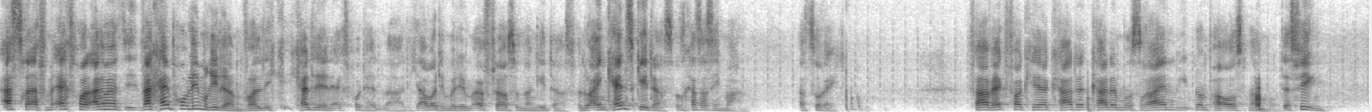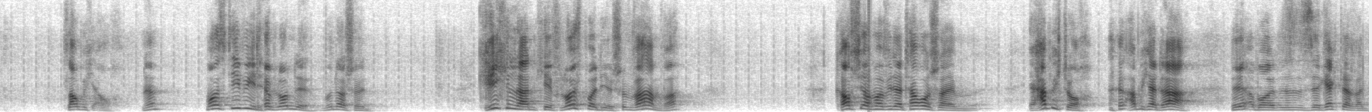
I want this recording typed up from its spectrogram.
Astra FM Export angemeldet, war kein Problem, Rieder, weil ich, ich kannte den Exporthändler halt. Ich arbeite mit dem öfters und dann geht das. Wenn du einen kennst, geht das, sonst kannst du das nicht machen. Hast du recht. Fahrwerkverkehr, Karte, Karte muss rein, gibt nur ein paar Ausnahmen. Deswegen, glaube ich auch. Ne? Moin Stevie, der Blonde, wunderschön. Griechenland, Kiff, läuft bei dir, schön warm, wa? Kaufst dir auch mal wieder Tarotscheiben. Ja, hab ich doch, hab ich ja da. Ne, aber das ist der Gag daran.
